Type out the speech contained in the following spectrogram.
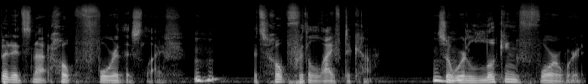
but it's not hope for this life. Mm-hmm. It's hope for the life to come. So we're looking forward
